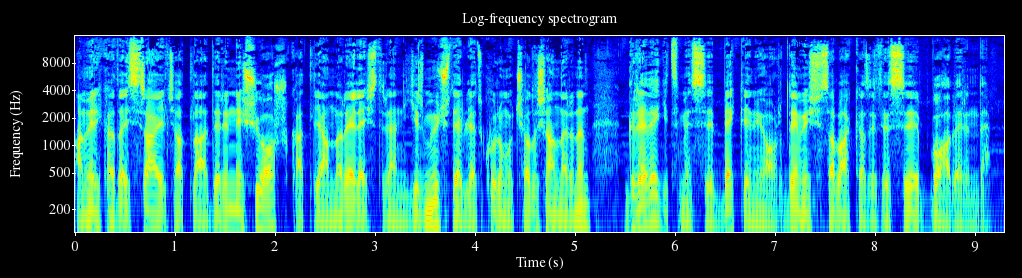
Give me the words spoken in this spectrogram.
Amerika'da İsrail çatlağı derinleşiyor. Katliamları eleştiren 23 devlet kurumu çalışanlarının greve gitmesi bekleniyor demiş Sabah gazetesi bu haberinde.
